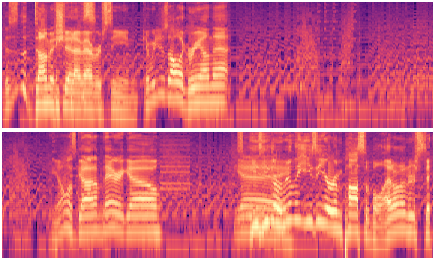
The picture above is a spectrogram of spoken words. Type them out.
This is the dumbest shit I've ever seen. Can we just all agree on that? You almost got him. There you go. Yeah. He's either really easy or impossible. I don't understand.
